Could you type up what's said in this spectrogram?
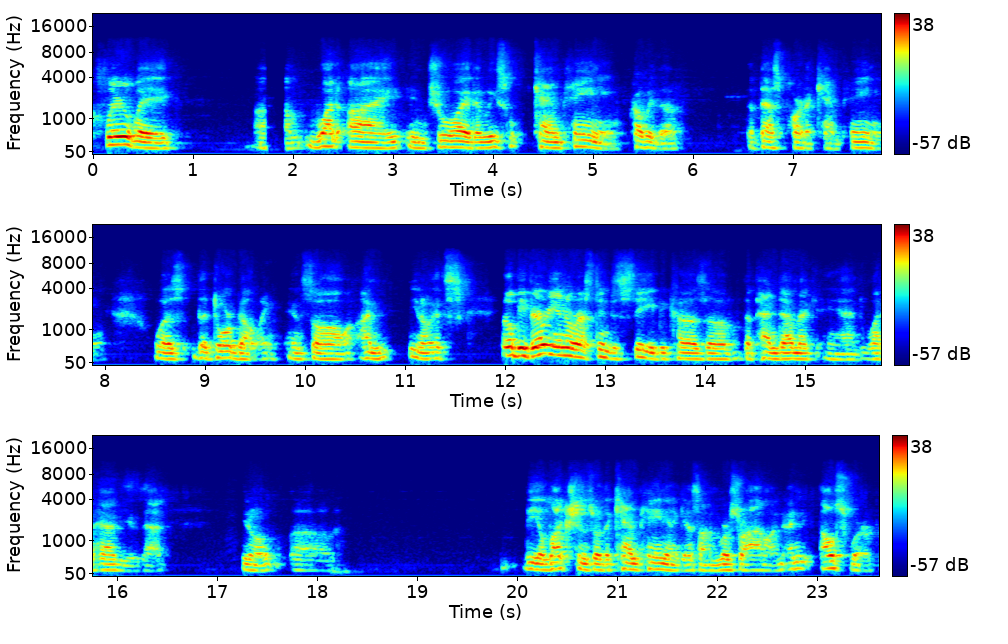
clearly, um, what I enjoyed, at least campaigning, probably the, the best part of campaigning was the doorbelling. And so I'm, you know, it's, it'll be very interesting to see because of the pandemic and what have you that, you know, uh, the elections or the campaigning, I guess, on Mercer Island and elsewhere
